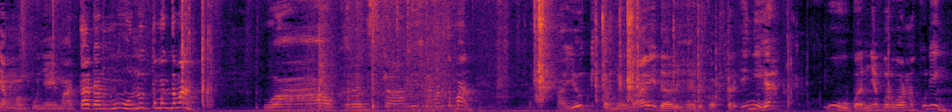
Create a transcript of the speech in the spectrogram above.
yang mempunyai mata dan mulut teman-teman. Wow, keren sekali teman-teman. Ayo kita mulai dari helikopter ini ya. Uh, bannya berwarna kuning.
